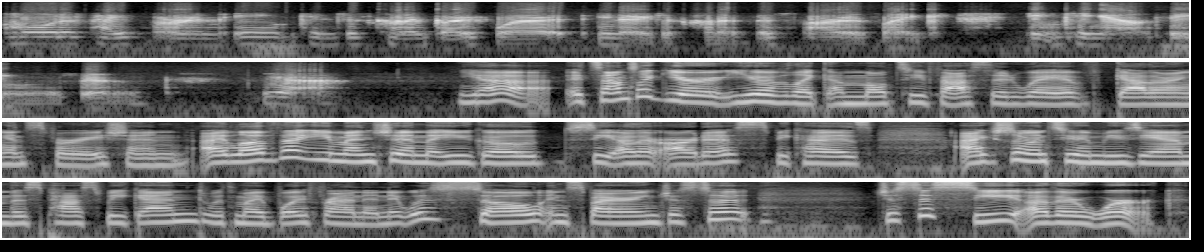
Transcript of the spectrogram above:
hold of paper and ink and just kind of go for it, you know, just kind of as far as like inking out things and yeah. Yeah, it sounds like you're you have like a multifaceted way of gathering inspiration. I love that you mentioned that you go see other artists because I actually went to a museum this past weekend with my boyfriend and it was so inspiring just to just to see other work,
